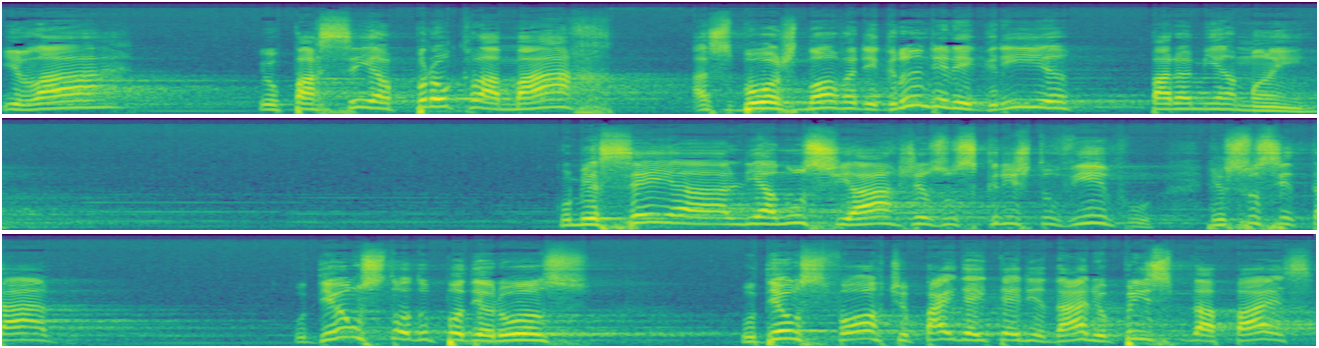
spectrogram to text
E lá eu passei a proclamar as boas novas de grande alegria para minha mãe. Comecei a lhe anunciar Jesus Cristo vivo, ressuscitado, o Deus Todo-Poderoso, o Deus forte, o Pai da eternidade, o Príncipe da paz,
